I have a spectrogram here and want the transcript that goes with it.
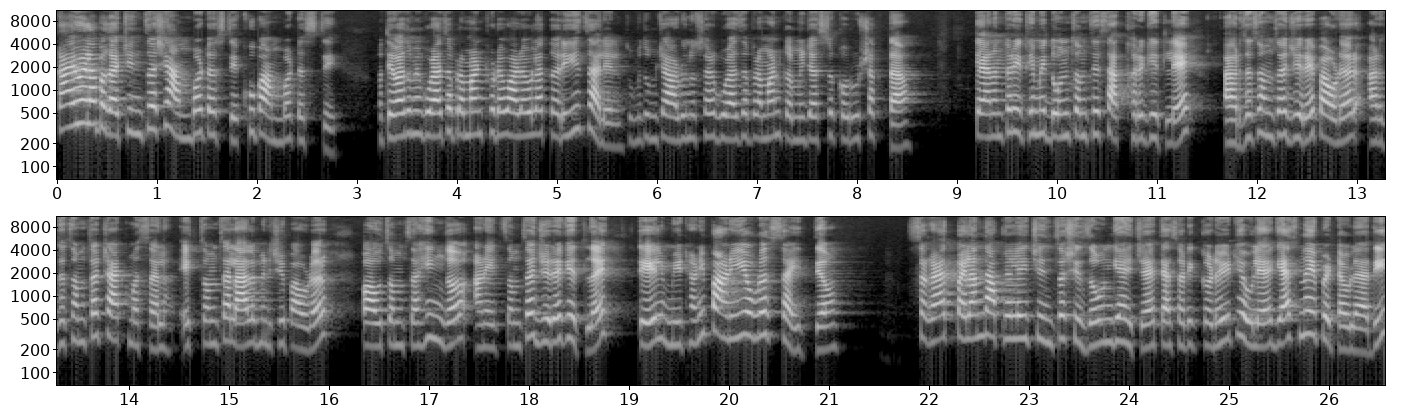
काय वेळेला बघा चिंच अशी आंबट असते खूप आंबट असते. मग तेव्हा तुम्ही गुळाचं प्रमाण थोडं वाढवला तरीही चालेल. तुम्ही तुमच्या आवडीनुसार गुळाचं प्रमाण कमी जास्त करू शकता. त्यानंतर इथे मी दोन चमचे साखर घेतले. अर्धा चमचा जिरे पावडर अर्धा चमचा चाट मसाला एक चमचा लाल मिरची पावडर पाव चमचा हिंग आणि एक चमचा जिरे घेतलंय. तेल मीठ आणि पाणी एवढंच साहित्य. सगळ्यात पहिल्यांदा आपल्याला ही चिंच शिजवून घ्यायची आहे. त्यासाठी कढई ठेवली आहे. गॅस नाही पेटवल्या आधी.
